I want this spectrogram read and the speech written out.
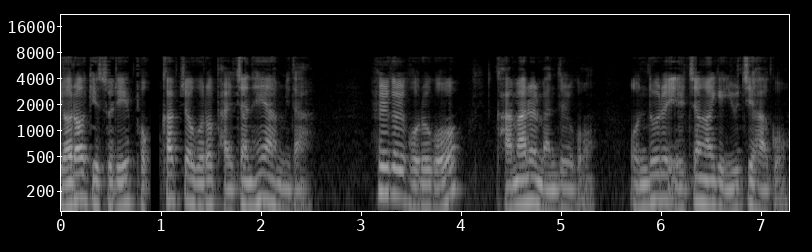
여러 기술이 복합적으로 발전해야 합니다. 흙을 고르고 가마를 만들고 온도를 일정하게 유지하고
